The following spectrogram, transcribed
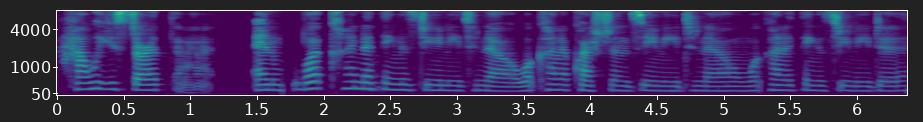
how will you start that and what kind of things do you need to know? What kind of questions do you need to know? And what kind of things do you need to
